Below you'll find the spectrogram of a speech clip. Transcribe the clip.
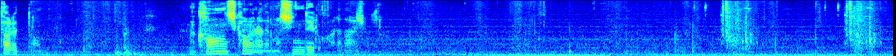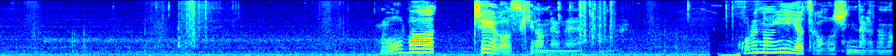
タレット監視カメラでも死んでるから大丈夫オーバーチェーが好きなんだよね。これのいいやつが欲しいんだけどな。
